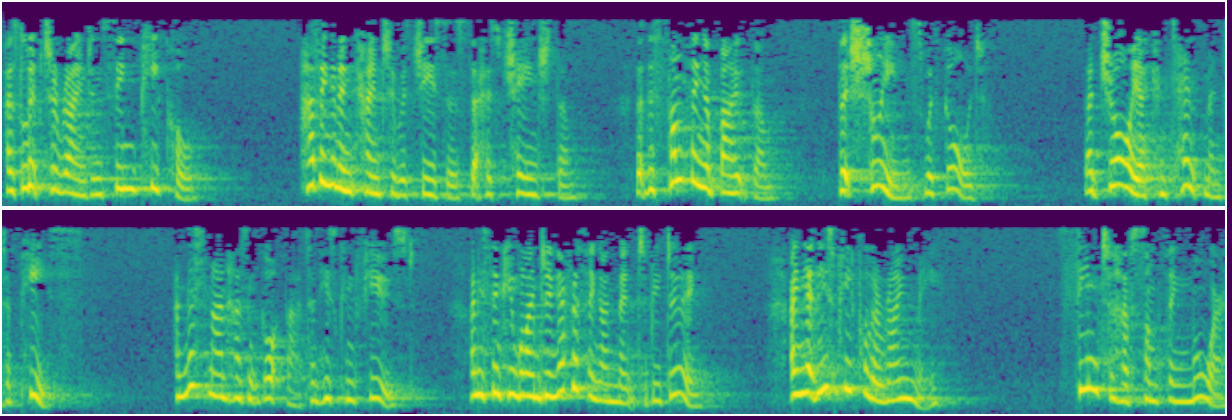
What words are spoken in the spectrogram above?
has looked around and seen people having an encounter with Jesus that has changed them. That there's something about them that shines with God. A joy, a contentment, a peace. And this man hasn't got that and he's confused. And he's thinking, well, I'm doing everything I'm meant to be doing. And yet these people around me seem to have something more.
